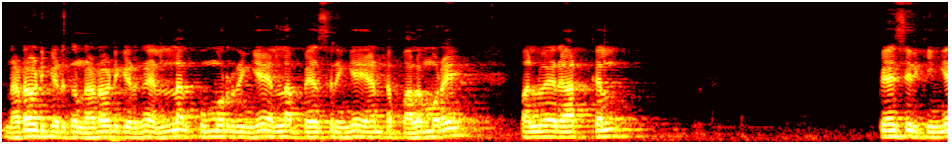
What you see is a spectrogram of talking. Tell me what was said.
நடவடிக்கை எடுக்கணும் நடவடிக்கை எடுக்கணும். எல்லாம் கும்பிட்றீங்க எல்லாம் பேசுகிறீங்க என்கிட்ட பலமுறை பல்வேறு ஆட்கள் பேசியிருக்கீங்க.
